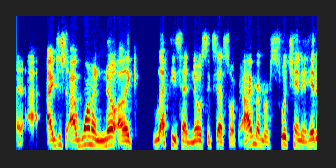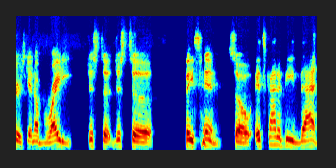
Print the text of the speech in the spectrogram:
And I, I just I want to know. Like lefties had no success off. I remember switch-handed hitters getting up righty just to just to face him. So it's got to be that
